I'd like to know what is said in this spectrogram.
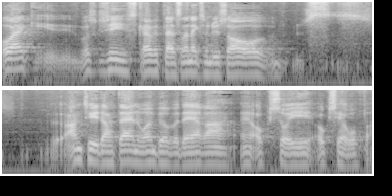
og jeg skal si, skrev et leserinnlegg som du sa, og antyder at det er noe en bør vurdere eh, også, i, også, i, Europa.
